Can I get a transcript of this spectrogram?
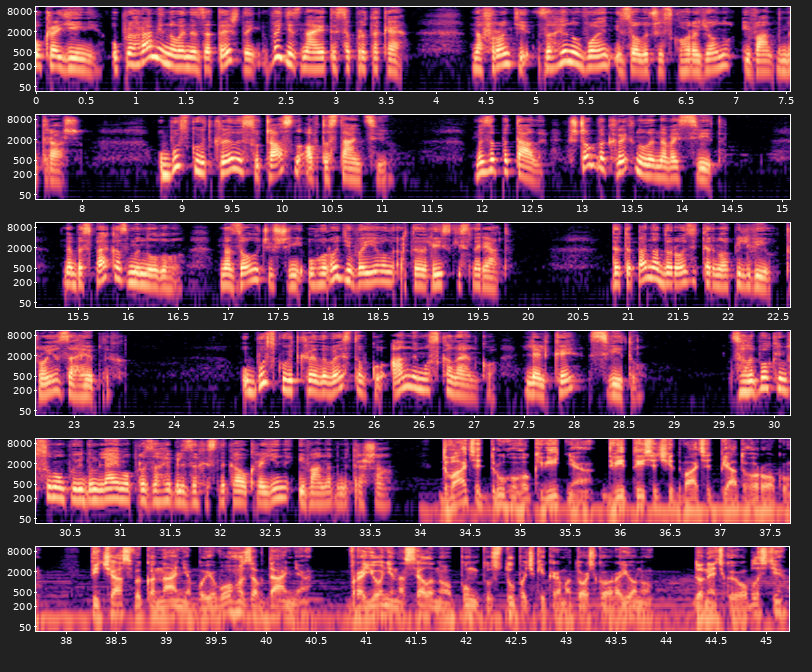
Україні! У програмі Новини за тиждень ви дізнаєтеся про таке. На фронті загинув воїн із Золочівського району Іван Дмитраш. У Бузьку відкрили сучасну автостанцію. Ми запитали, що б ви крикнули на весь світ. Небезпека з минулого. На Золочівщині у городі виявили артилерійський снаряд. ДТП на дорозі Тернопіль-Львів. Троє загиблих. У Бузьку відкрили виставку Анни Москаленко Ляльки світу. З глибоким сумом повідомляємо про загибель захисника України Івана Дмитраша. 22 квітня 2025 року під час виконання бойового завдання в районі населеного пункту Ступочки Краматорського району Донецької області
